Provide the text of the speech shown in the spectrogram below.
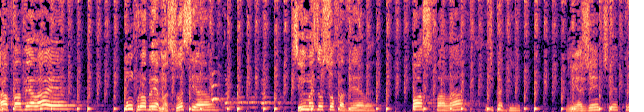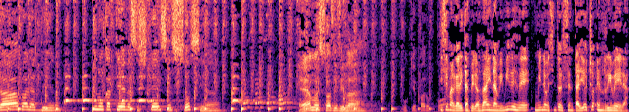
A favela é um problema social. Sim, mas eu sou favela. Posso falar de cadeira. Minha gente é trabalhadeira nunca teve assistência social. É, mas só vive lá. Dice Margarita Spirosdaina, viví desde 1968 en Rivera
